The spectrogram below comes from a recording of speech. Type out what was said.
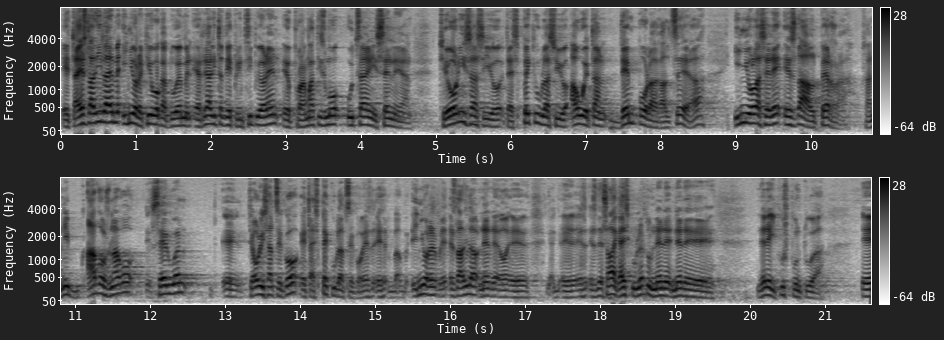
Eta ez da dila hemen inor ekibokatu hemen errealitate printzipioaren e, pragmatismo utzaren izenean teorizazio eta espekulazio hauetan denpora galtzea, inolaz ere ez da alperra. Osa, ni ados nago zeruen e, teorizatzeko eta espekulatzeko. Ez, ez, inor ez, da dira, nere, e, ez dezala gaizku lertu nere, nere, nere ikuspuntua. E,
